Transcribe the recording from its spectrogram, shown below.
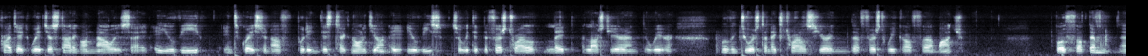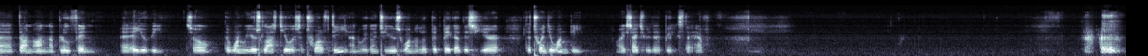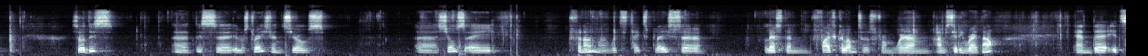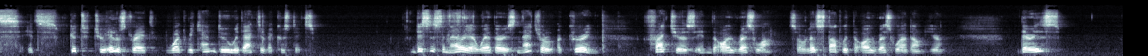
project we're just starting on now is AUV integration of putting this technology on AUVs. So we did the first trial late last year, and we're moving towards the next trials here in the first week of uh, March. Both of them uh, done on a bluefin uh, AUV. So the one we used last year was a 12D, and we're going to use one a little bit bigger this year, the 21D, or actually the biggest they have. So this uh, this uh, illustration shows uh, shows a phenomenon which takes place uh, less than five kilometers from where I'm, I'm sitting right now, and uh, it's it's good to illustrate what we can do with active acoustics. This is an area where there is natural occurring fractures in the oil reservoir so let's start with the oil reservoir down here. There is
